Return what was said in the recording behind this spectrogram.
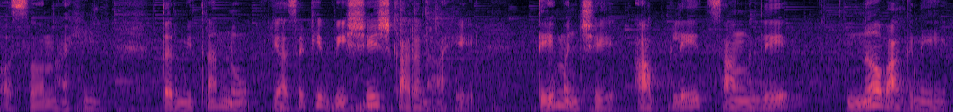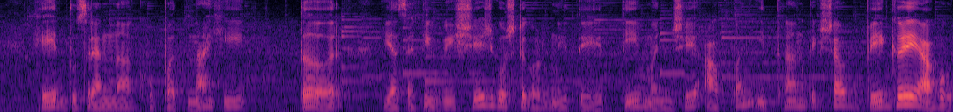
असं नाही. तर मित्रांनो यासाठी विशेष कारण आहे. ते म्हणजे आपले चांगले न वागणे हे दुसऱ्यांना खुपत नाही. तर यासाठी विशेष गोष्ट घडून येते ती म्हणजे आपण इतरांपेक्षा वेगळे आहोत.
